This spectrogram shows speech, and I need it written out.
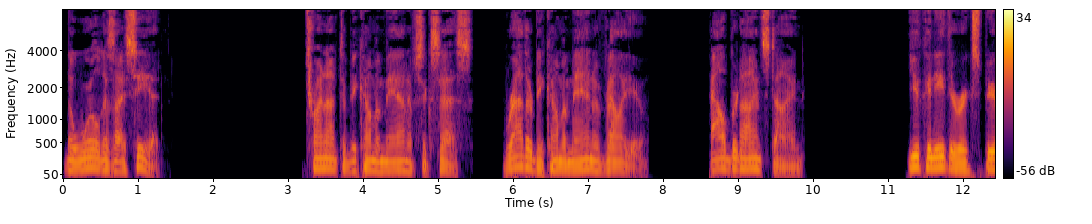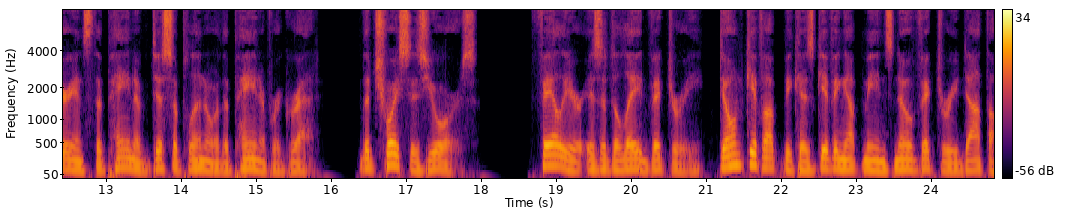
The World as I See It. Try not to become a man of success. Rather become a man of value. Albert Einstein. You can either experience the pain of discipline or the pain of regret. The choice is yours. Failure is a delayed victory, don't give up because giving up means no victory. The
